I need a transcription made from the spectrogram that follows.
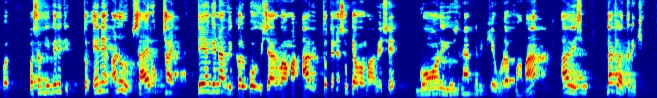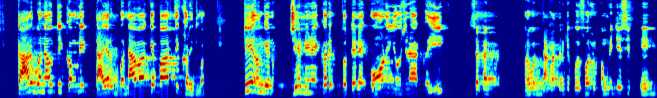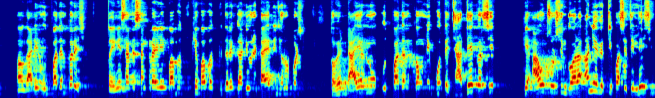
પસંદગી કરી હતી. તો એને અનુરૂપ સહાયરૂપ થાય તે અંગેના વિકલ્પો વિચારવામાં આવે. તો તેને શું કહેવામાં આવે છે? ગૌણ યોજના તરીકે ઓળખવામાં આવે છે. દાખલા તરીકે. કાર બનાવતી કંપની ટાયર બનાવવા કે બહારથી ખરીદવા? તે અંગેનો જે નિર્ણય કરે તો તેને ગૌણ યોજના કહી શકાય. બરોબર? દાખલા તરીકે કોઈ ફોર કંપની જે છે એ ગાડીનું ઉત્પાદન કરે છે, તો એની સાથે સંકળાયેલી બાબત, મુખ્ય બાબત કે દરેક ગાડીઓને ટાયરની જરૂર પડશે. તો હવે ટાયરનું ઉત્પાદન કંપની પોતે જાતે કરશે કે આઉટસોર્સિંગ દ્વારા અન્ય વ્યક્તિ પાસેથી લેશે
